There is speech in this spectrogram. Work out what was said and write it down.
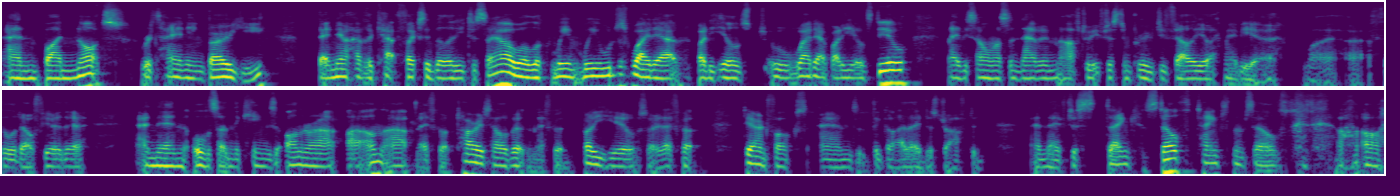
and by not retaining Bogey, they now have the cap flexibility to say, oh well, look, we we will just wait out Buddy Hield's we'll wait out Buddy Hield's deal. Maybe someone wants to nab him after we've just improved his value, like maybe a, a Philadelphia there and then all of a sudden the Kings on the up, uh, on the up, they've got Tyrese Halliburton, they've got Buddy Hield, sorry, they've got De'Aaron Fox and the guy they just drafted, and they've just stank stealth tanked themselves. I'll,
